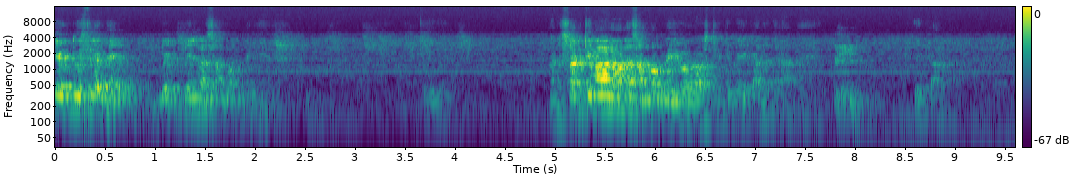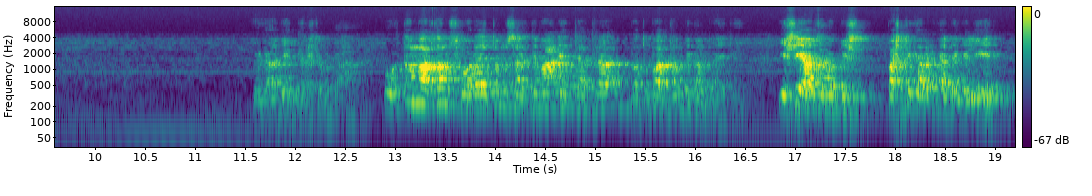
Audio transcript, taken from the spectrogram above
एक दूसरे में मिलना संभव नहीं है। मैंने शक्तिमान होना संभव नहीं होगा स्थिति में कहना चाहते हैं। ठीक है योगादि दृष्टि कहा, उत्तम अर्थम स्वरयतम शक्तिमान इत्यत्र मतुपार्थम विकल्प है। इसी अर्थ को स्पष्टीकरण करने के लिए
